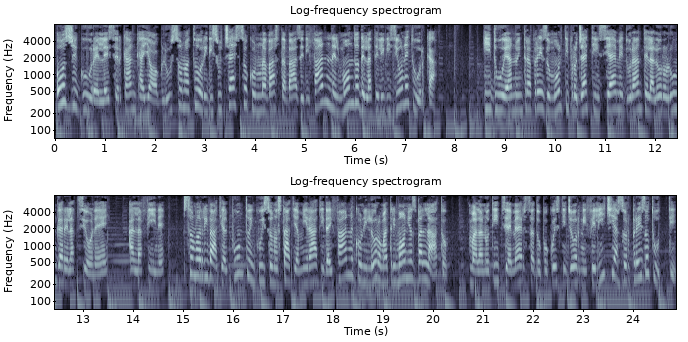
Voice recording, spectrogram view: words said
Ozge Gurel e Serkan Kayoglu sono attori di successo con una vasta base di fan nel mondo della televisione turca. I due hanno intrapreso molti progetti insieme durante la loro lunga relazione e, alla fine, sono arrivati al punto in cui sono stati ammirati dai fan con il loro matrimonio sballato. Ma la notizia emersa dopo questi giorni felici ha sorpreso tutti.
